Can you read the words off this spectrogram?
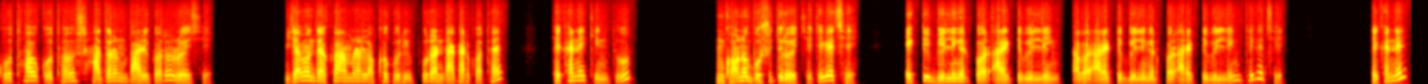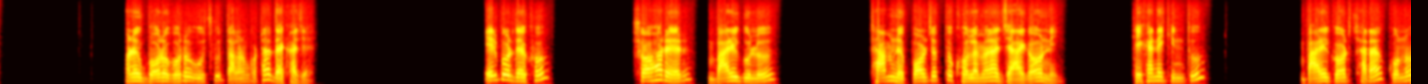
কোথাও কোথাও সাধারণ বাড়িঘরও রয়েছে। যেমন দেখো, আমরা লক্ষ্য করি পুরান ঢাকার কথায়, সেখানে কিন্তু ঘন বসতি রয়েছে, ঠিক আছে? একটি বিল্ডিং এর পর আরেকটি বিল্ডিং আবার আরেকটি বিল্ডিং এর পর আরেকটি বিল্ডিং ঠিক আছে? সেখানে অনেক বড় বড়, উঁচু দালান কোঠা দেখা যায়। এরপর দেখো, শহরের বাড়িগুলো সামনে পর্যাপ্ত খোলামেলা জায়গাও নেই। সেখানে কিন্তু বাড়িঘর ছাড়া কোনো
